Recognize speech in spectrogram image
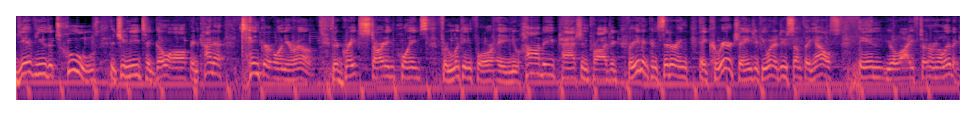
give you the tools that you need to go off and kind of tinker on your own. They're great starting points for looking for a new hobby passion project or even considering a career change if you want to do something else in your life to earn a living.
